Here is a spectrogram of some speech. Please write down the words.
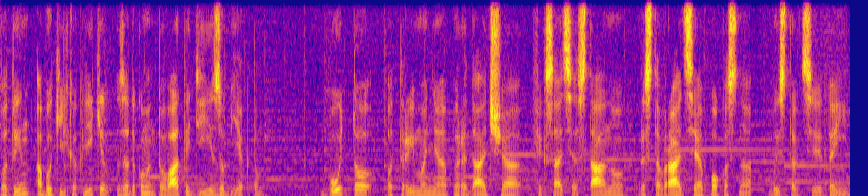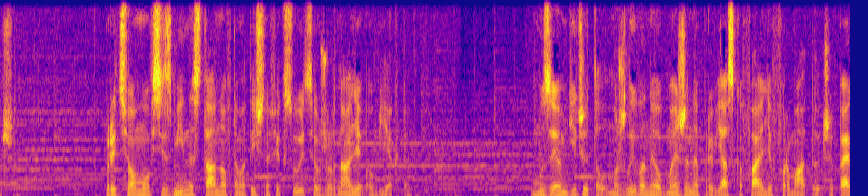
в один або кілька кліків задокументувати дії з об'єктом, будь-то отримання, передача, фіксація стану, реставрація, показ на виставці та інше. При цьому всі зміни стану автоматично фіксуються в журналі об'єкта. У Museum Digital можлива необмежена прив'язка файлів формату JPEG,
